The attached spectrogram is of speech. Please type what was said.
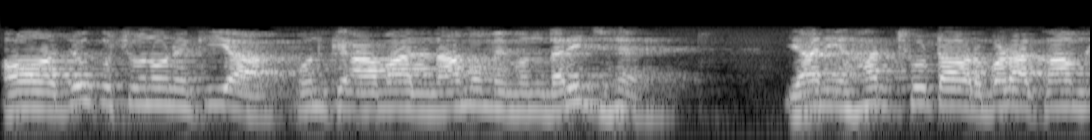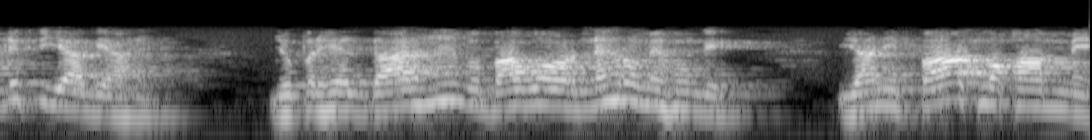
اور جو کچھ انہوں نے کیا ان کے اعمال ناموں میں مندرج ہے یعنی ہر چھوٹا اور بڑا کام لکھ دیا گیا ہے جو پرہیزگار ہیں وہ باغوں اور نہروں میں ہوں گے یعنی پاک مقام میں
